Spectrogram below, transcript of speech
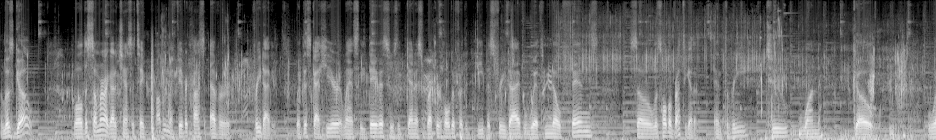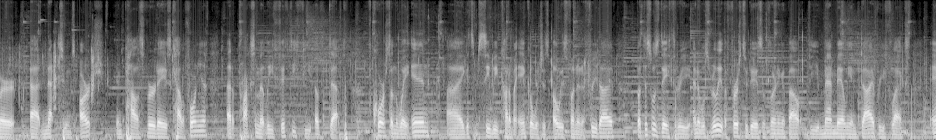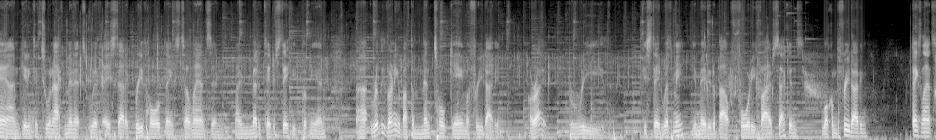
Let's go. Well, this summer I got a chance to take probably my favorite class ever, freediving, with this guy here, Lance Lee Davis, who's the Guinness record holder for the deepest free dive with no fins. So let's hold our breath together. In three, two, one, go. We're at Neptune's Arch in Palos Verdes, California, at approximately 50 feet of depth. Of course, on the way in, I get some seaweed caught on my ankle, which is always fun in a free dive. But this was day three, and it was really the first two days of learning about the mammalian dive reflex and getting to two and a half minutes with a static breathe hold, thanks to Lance and my meditative state he put me in. Uh, really learning about the mental game of free diving. All right, breathe. If you stayed with me, you made it about 45 seconds. Welcome to free diving. Thanks, Lance.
